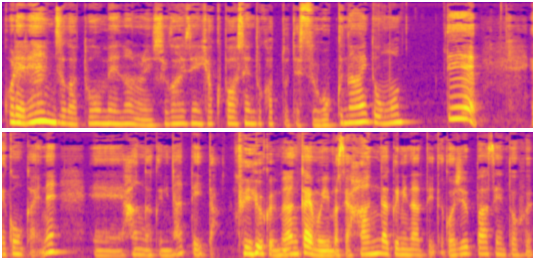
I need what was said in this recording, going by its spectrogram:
これレンズが透明なのに紫外線100%カットってすごくないと思ってえ今回ね、えー、半額になっていた。ということ何回も言いますが半額になっていた50%オフ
